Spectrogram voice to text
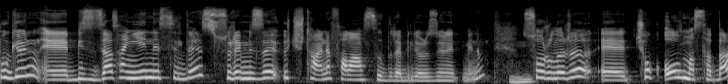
Bugün e, biz zaten yeni nesilde süremize 3 tane falan sığdırabiliyoruz yönetmenim. Soruları e, çok olmasa da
